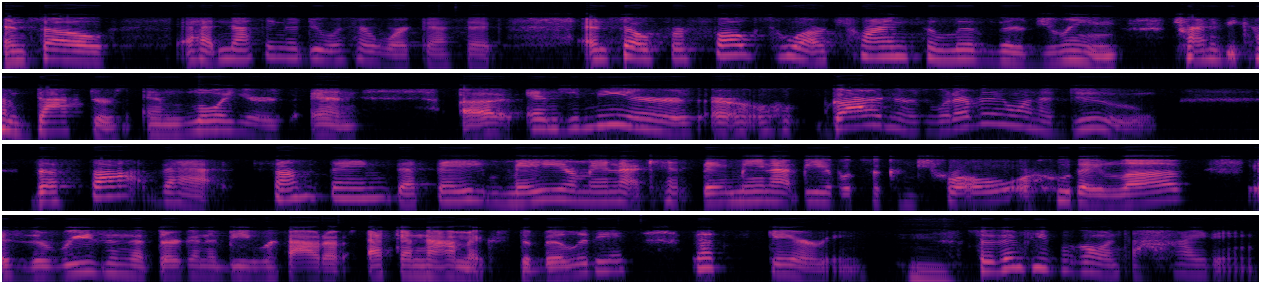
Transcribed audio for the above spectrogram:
And so it had nothing to do with her work ethic. And so for folks who are trying to live their dream, trying to become doctors and lawyers and uh, engineers or gardeners, whatever they want to do, the thought that something that they may or may not can, they may not be able to control or who they love is the reason that they're going to be without economic stability. That's scary. Hmm. So then people go into hiding.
